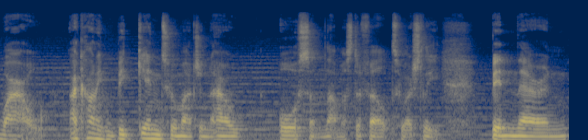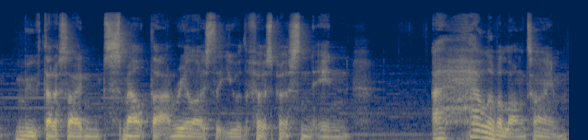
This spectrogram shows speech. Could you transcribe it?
wow. I can't even begin to imagine how awesome that must have felt to actually been there and moved that aside and smelt that and realized that you were the first person in a hell of a long time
